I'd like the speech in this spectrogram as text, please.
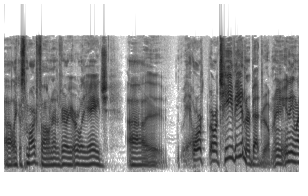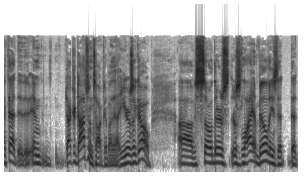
uh, like a smartphone at a very early age, uh, or, or a TV in their bedroom, anything like that. And Dr. Dobson talked about that years ago. Uh, so there's there's liabilities that, that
